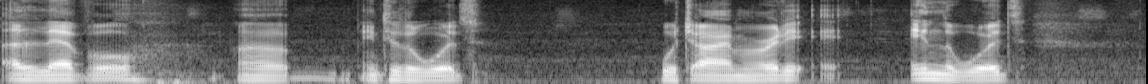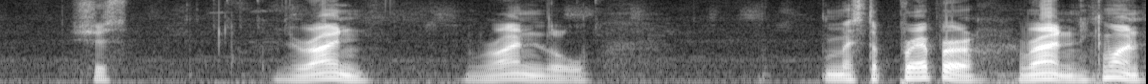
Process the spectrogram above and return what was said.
a level uh, into the woods, which I am already in the woods. Just run. Run, little Mr. Prepper. Run. Come on.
